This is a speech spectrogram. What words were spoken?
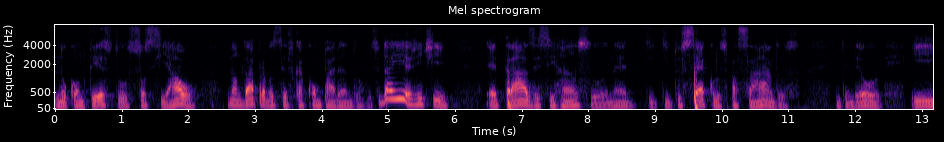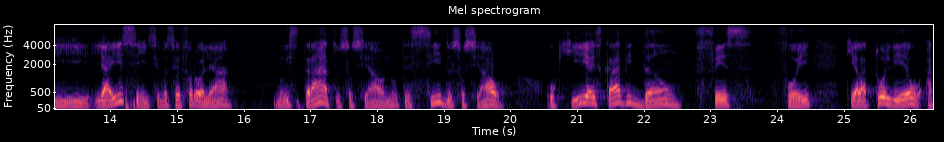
no contexto social, não dá para você ficar comparando. Isso daí a gente é, traz esse ranço né, de, de, dos séculos passados, entendeu? E, e aí sim, se você for olhar no extrato social, no tecido social, o que a escravidão fez foi que ela tolheu a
